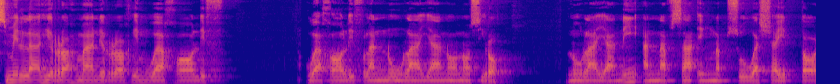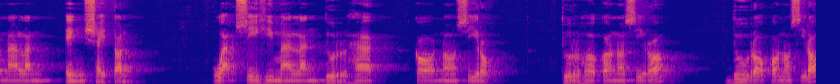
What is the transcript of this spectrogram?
Bismillahirrahmanirrahim. Wa khalif. Wa khalif lan nulayanono sira. Nulayani an nafsa ing nafsu wa syaitona lan ing syaiton waksihimalan durha kono siro durha kono siro dura kono siro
